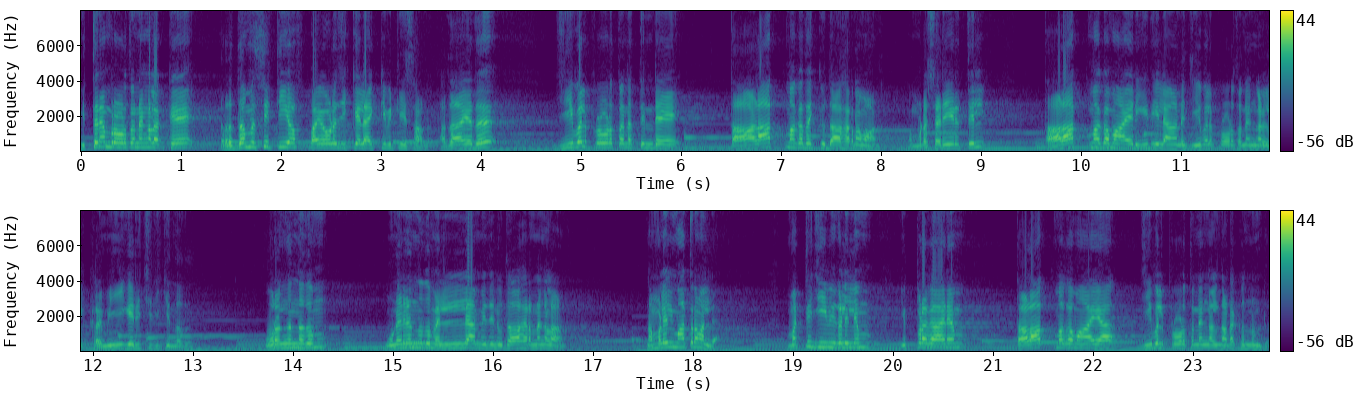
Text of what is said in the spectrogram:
ഇത്തരം പ്രവർത്തനങ്ങളൊക്കെ റിതമസിറ്റി ഓഫ് ബയോളജിക്കൽ ആക്ടിവിറ്റീസ് ആണ്. അതായത് ജീവൽ പ്രവർത്തനത്തിന്റെ താളാത്മകതയ്ക്ക് ഉദാഹരണമാണ്. നമ്മുടെ ശരീരത്തിൽ താളാത്മകമായ രീതിയിലാണ് ജീവൽ പ്രവർത്തനങ്ങൾ ക്രമീകരിച്ചിരിക്കുന്നത്. ഉറങ്ങുന്നതും ഉണരുന്നതുമെല്ലാം ഇതിന് ഉദാഹരണങ്ങളാണ്. നമ്മളിൽ മാത്രമല്ല മറ്റ് ജീവികളിലും ഇപ്രകാരം താളാത്മകമായ ജീവൽ പ്രവർത്തനങ്ങൾ നടക്കുന്നുണ്ട്.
